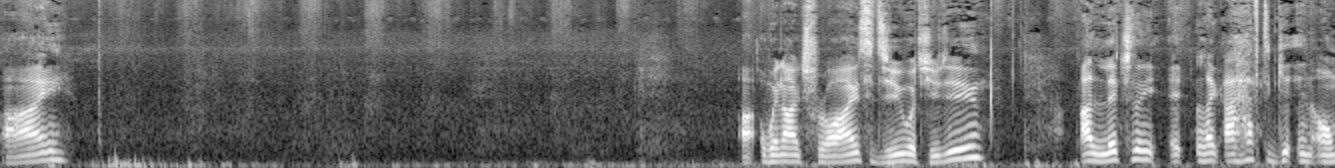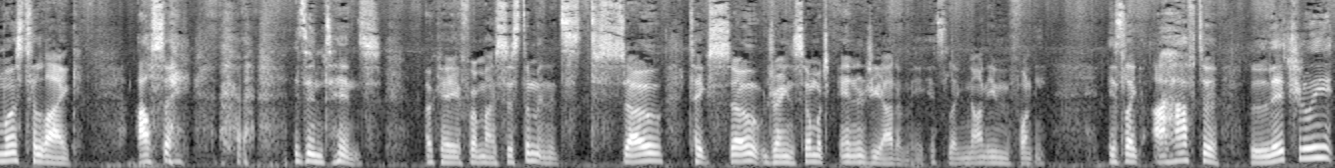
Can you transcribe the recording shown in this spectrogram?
I uh, when I try to do what you do, I literally it, like I have to get in almost to like I'll say it's intense okay for my system and it's so takes so drains so much energy out of me. It's like not even funny. It's like I have to literally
